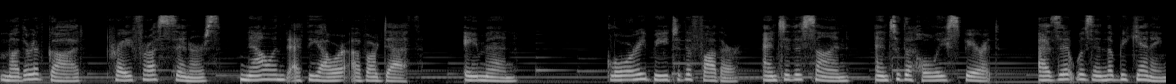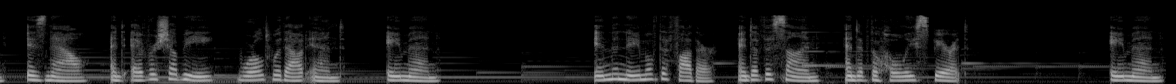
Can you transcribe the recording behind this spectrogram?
Mother of God, pray for us sinners, now and at the hour of our death. Amen. Glory be to the Father, and to the Son, and to the Holy Spirit. As it was in the beginning, is now, and ever shall be, world without end. Amen. In the name of the Father, and of the Son, and of the Holy Spirit. Amen.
